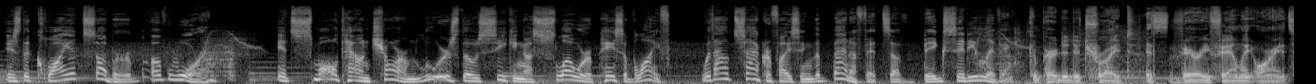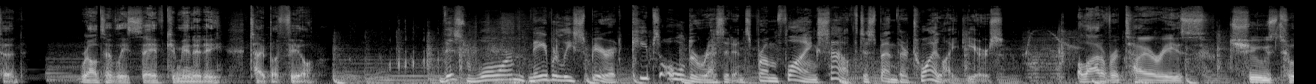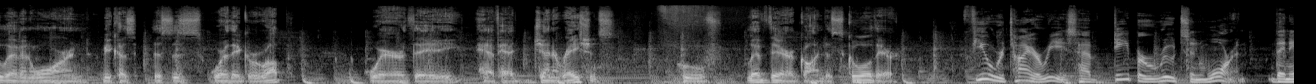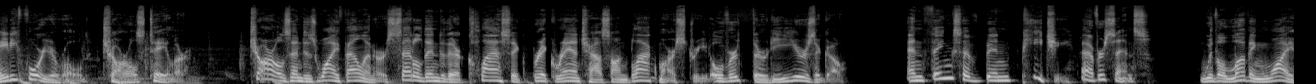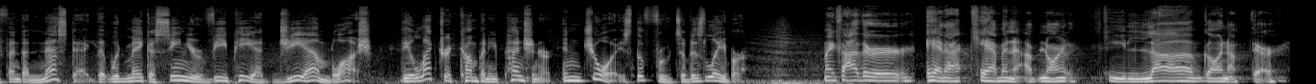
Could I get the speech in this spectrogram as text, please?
is the quiet suburb of Warren. Its small town charm lures those seeking a slower pace of life without sacrificing the benefits of big city living. Compared to Detroit, it's very family oriented, relatively safe community type of feel. This warm, neighborly spirit keeps older residents from flying south to spend their twilight years. A lot of retirees choose to live in Warren because this is where they grew up, where they have had generations who've lived there, gone to school there. Few retirees have deeper roots in Warren than 84 year old Charles Taylor. Charles and his wife Eleanor settled into their classic brick ranch house on Blackmar Street over 30 years ago. And things have been peachy ever since. With a loving wife and a nest egg that would make a senior VP at GM blush, the electric company pensioner enjoys the fruits of his labor. My father had a cabin up north. He loved going up there,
